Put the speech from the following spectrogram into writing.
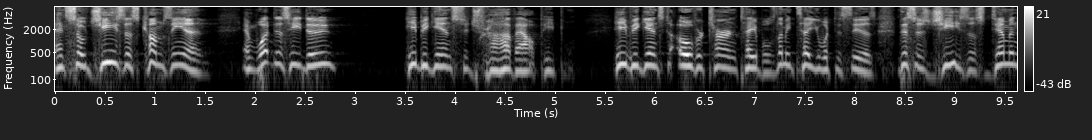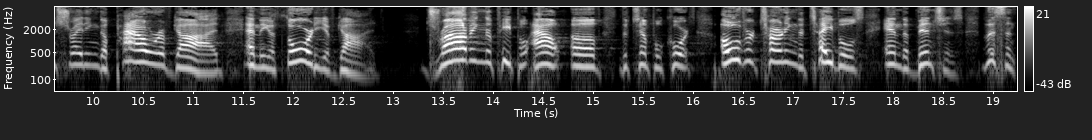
And so Jesus comes in, and what does he do? He begins to drive out people. He begins to overturn tables. Let me tell you what this is. This is Jesus demonstrating the power of God and the authority of God driving the people out of the temple courts, overturning the tables and the benches. Listen,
